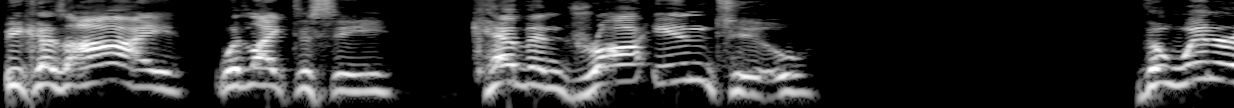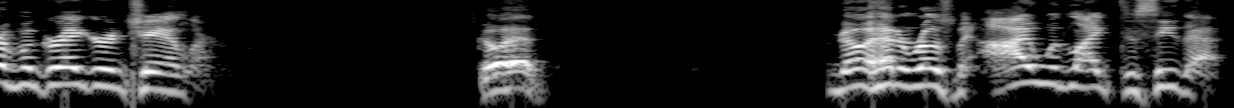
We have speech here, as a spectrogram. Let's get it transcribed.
Because I would like to see Kevin draw into the winner of McGregor and Chandler. Go ahead. Go ahead and roast me. I would like to see that.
